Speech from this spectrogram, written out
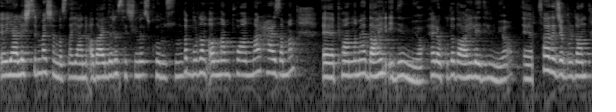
e, yerleştirme aşamasında yani adayların seçilmesi konusunda buradan alınan puanlar her zaman e, puanlamaya dahil edilmiyor. Her okulda dahil edilmiyor. Sadece buradan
